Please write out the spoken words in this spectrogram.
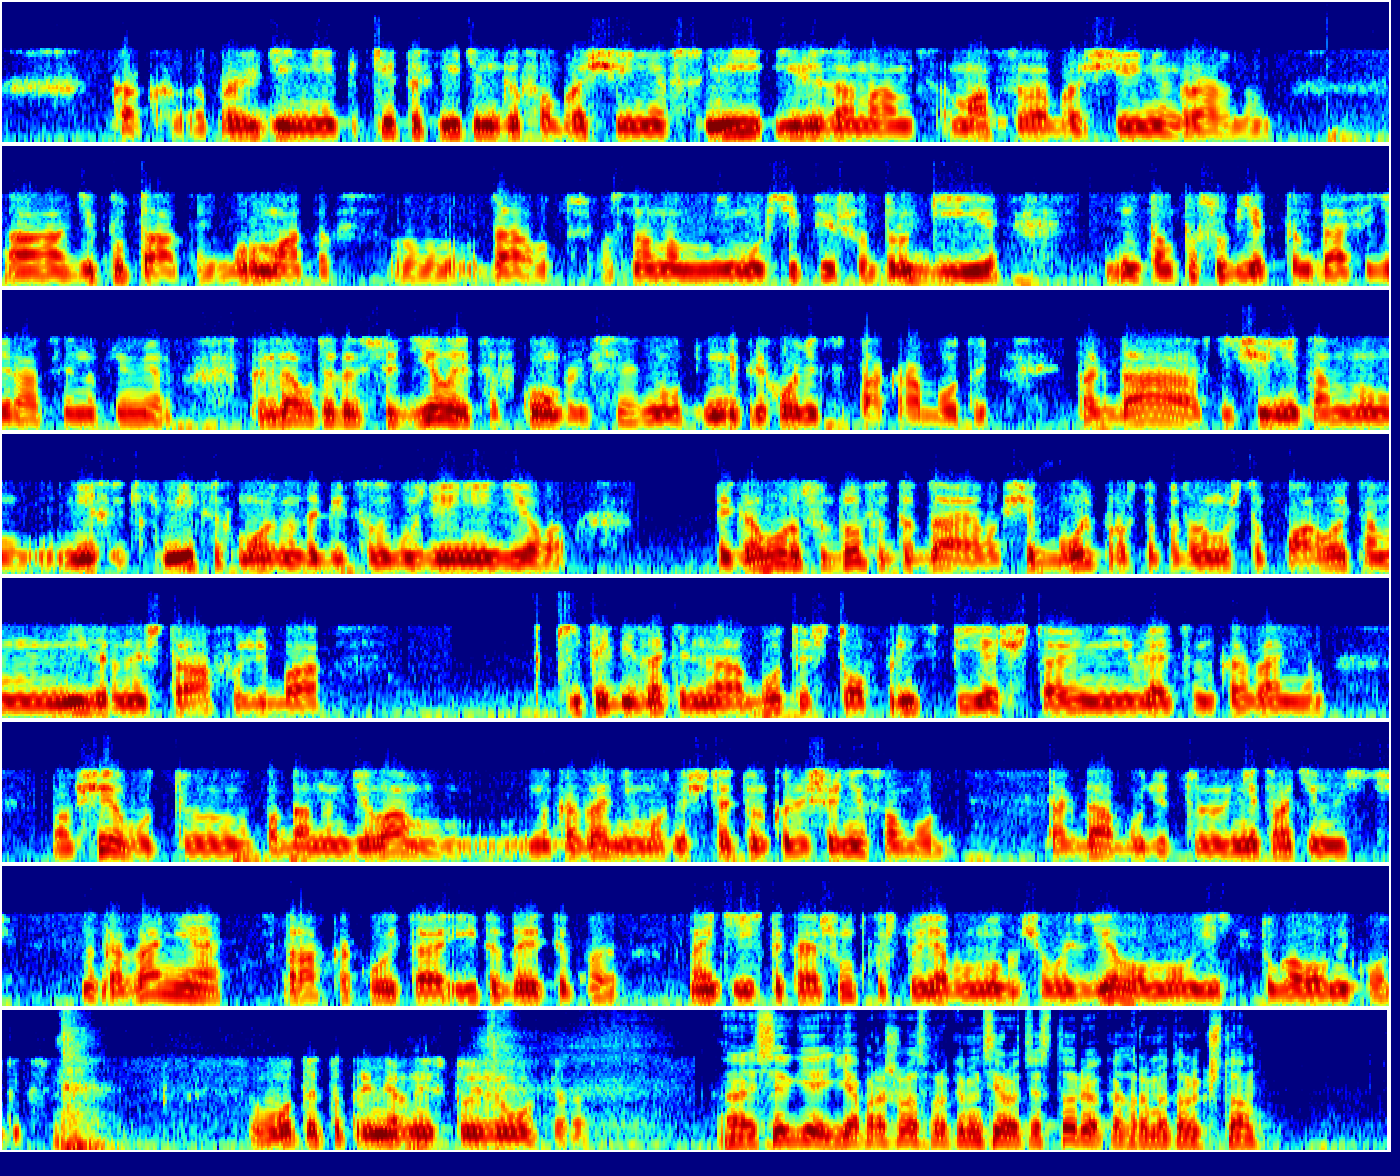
как проведение пикетов, митингов, обращения в СМИ и резонанс, массовое обращение граждан. А, депутаты, Бурматов, э, да, вот в основном ему все пишут, другие, ну, там, по субъектам, да, федерации, например. Когда вот это все делается в комплексе, ну, вот мне приходится так работать, тогда в течение, там, ну, нескольких месяцев можно добиться возбуждения дела. Приговоры судов, это, да, вообще боль просто, потому что порой там мизерные штрафы, либо какие-то обязательные работы, что, в принципе, я считаю, не является наказанием. Вообще, вот э, по данным делам, наказание можно считать только лишение свободы. Тогда будет э, неотвратимость наказание, страх какой-то и т.д. и т.п. Знаете, есть такая шутка, что я бы много чего сделал, но есть уголовный кодекс. Вот это примерно из той же оперы. Э, Сергей, я прошу вас прокомментировать историю, которую мы только что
